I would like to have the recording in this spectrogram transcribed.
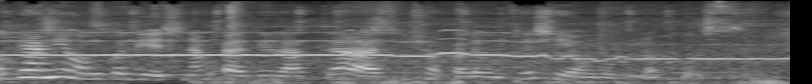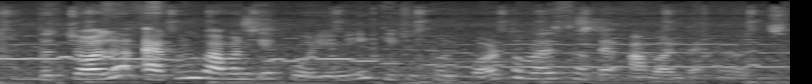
ওকে আমি অঙ্ক দিয়েছিলাম, কালকে রাত্রে আর আজকে সকালে উঠে সেই অঙ্কগুলো করছে। তো চলো এখন বাবানকে পড়িয়ে নিই, কিছুক্ষণ পর তোমাদের সাথে আবার দেখা হচ্ছে।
